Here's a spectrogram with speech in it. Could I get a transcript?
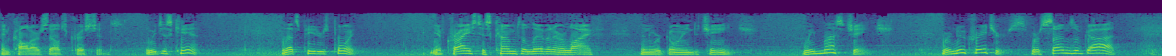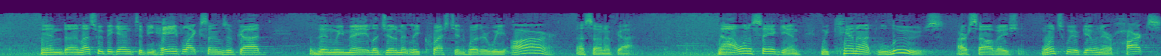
and call ourselves Christians. We just can't. And that's Peter's point. If Christ has come to live in our life, then we're going to change. We must change. We're new creatures. We're sons of God. And uh, unless we begin to behave like sons of God, then we may legitimately question whether we are a son of God. Now, I want to say again, we cannot lose our salvation. Once we have given our hearts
